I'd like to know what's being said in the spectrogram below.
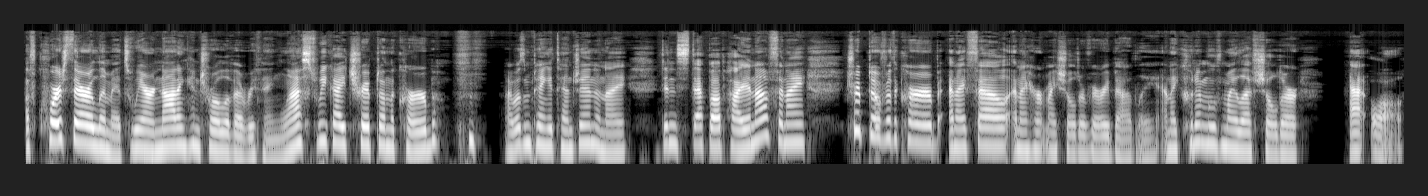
of course, there are limits. We are not in control of everything. Last week, I tripped on the curb. I wasn't paying attention and I didn't step up high enough and I tripped over the curb and I fell and I hurt my shoulder very badly. And I couldn't move my left shoulder at all.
